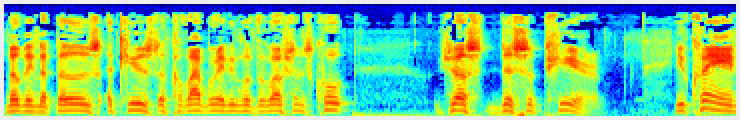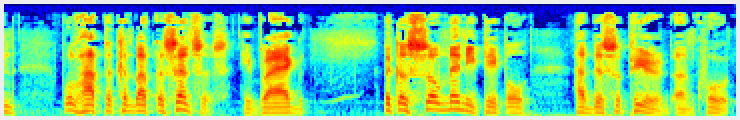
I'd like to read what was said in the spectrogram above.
noting that those accused of collaborating with the Russians, quote, just disappear. Ukraine will have to conduct a census, he bragged, because so many people have disappeared, unquote.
